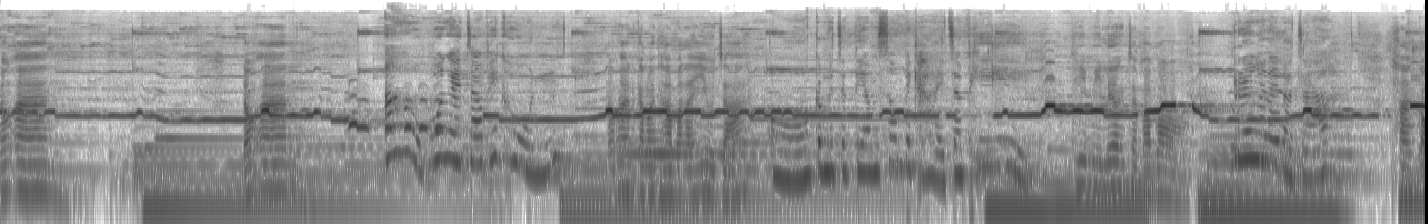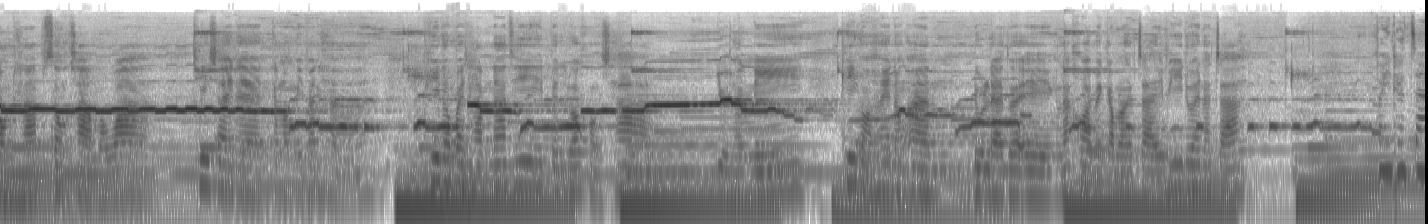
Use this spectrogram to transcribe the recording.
น้องอาน น้องอาน อ้าว ว่าไงจ้าพี่ขุน น้องอานกำลังทำอะไรอยู่จ๊ะ อ๋อกำลังจะเตรียมส้มไปขายจ้ะพี่ พี่มีเรื่องจะมาบอก เรื่องอะไรเหรอจ๊ะ ทางกองทัพส่งข่าวมาว่า ที่ชายแดนกำลังมีปัญหา พี่ต้องไปทำหน้าที่เป็นรั้วของชาติ อยู่ทางนี้ พี่ขอให้น้องอานดูแลตัวเอง และคอยเป็นกำลังใจพี่ด้วยนะจ๊ะ ไปเถอะจ้า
